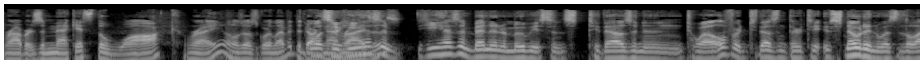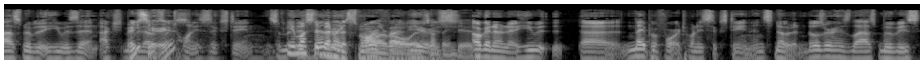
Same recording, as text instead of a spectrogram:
Robert Zemeckis, The Walk, right? Little Joseph Gordon-Levitt, The Dark well, Knight so he Rises. hasn't he hasn't been in a movie since 2012 or 2013. Snowden was the last movie that he was in. Actually, maybe that was like 2016. So He must have been in like a four or smaller five role or years. something, dude. Okay, no, no, he was uh, night before 2016 and Snowden. Those are his last movies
